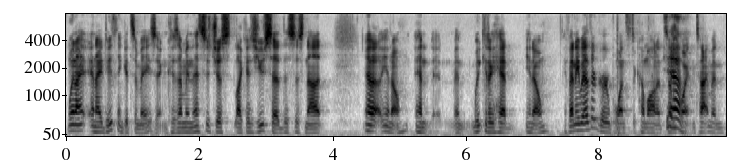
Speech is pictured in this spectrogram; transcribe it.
When I and I do think it's amazing because I mean this is just like as you said this is not uh, you know and and we could have had you know if any other group wants to come on at some Yeah. point in time and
